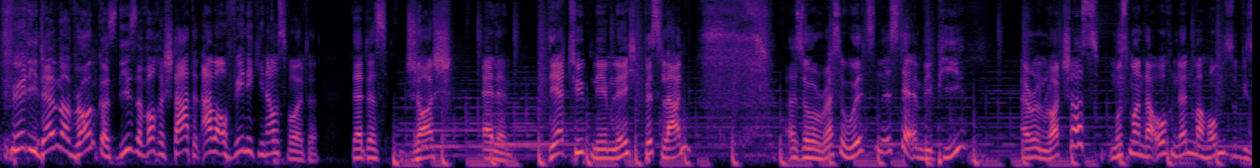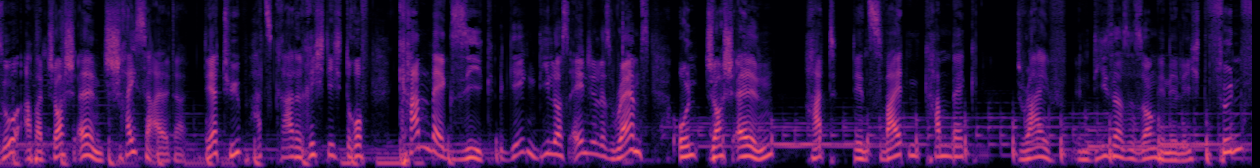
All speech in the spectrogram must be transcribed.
für die Denver Broncos diese Woche startet, aber auf wenig hinaus wollte. Das ist Josh Allen. Der Typ nämlich bislang, also Russell Wilson ist der MVP. Aaron Rodgers muss man da auch nennen, Mahomes sowieso, aber Josh Allen, scheiße, Alter. Der Typ hat's gerade richtig drauf. Comeback-Sieg gegen die Los Angeles Rams und Josh Allen hat den zweiten Comeback Drive in dieser Saison hingelegt. Fünf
